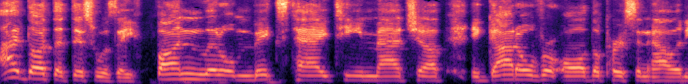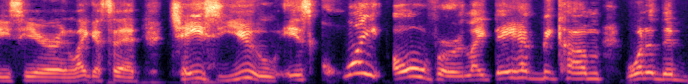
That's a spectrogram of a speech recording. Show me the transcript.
I thought that this was a fun little mixed tag team matchup. It got over all the personalities here. And like I said, Chase U is quite over. Like they have become one of the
